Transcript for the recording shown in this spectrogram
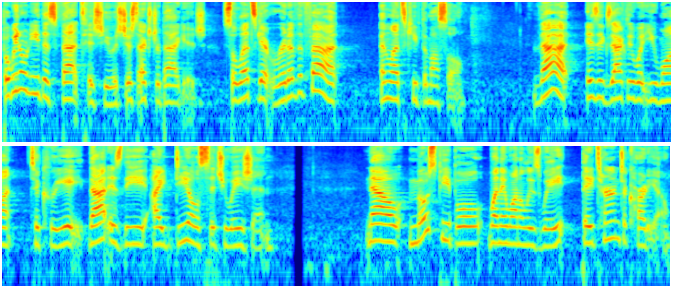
But we don't need this fat tissue, it's just extra baggage. So let's get rid of the fat and let's keep the muscle. That is exactly what you want to create. That is the ideal situation. Now, most people, when they want to lose weight, they turn to cardio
